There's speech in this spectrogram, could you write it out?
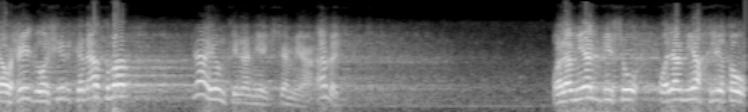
توحيد وشرك أكبر لا يمكن أن يجتمع أبدا. ولم يلبسوا ولم يخلطوا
